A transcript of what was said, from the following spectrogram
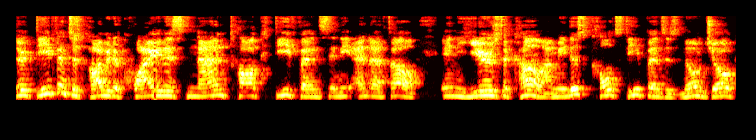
their defense is probably the quietest non-talk defense in the NFL in years to come. I mean, this Colts defense is no joke.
